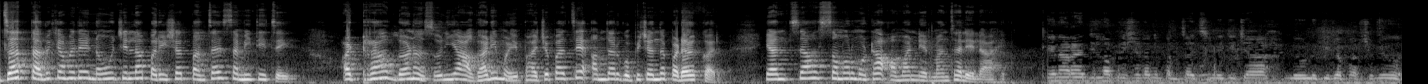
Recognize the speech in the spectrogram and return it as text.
जत तालुक्यामध्ये नऊ जिल्हा परिषद पंचायत समितीचे अठरा गण असून या आघाडीमुळे भाजपाचे आमदार गोपीचंद पडळकर यांच्या समोर मोठं आव्हान निर्माण झालेलं आहे. येणाऱ्या जिल्हा परिषद आणि पंचायत समितीच्या निवडणुकीच्या पार्श्वभूमीवर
